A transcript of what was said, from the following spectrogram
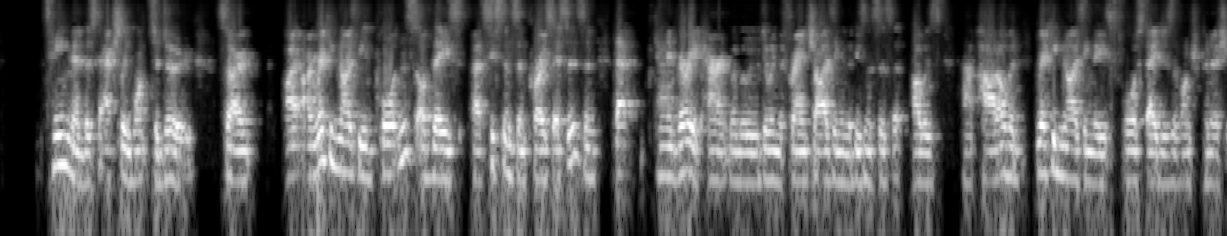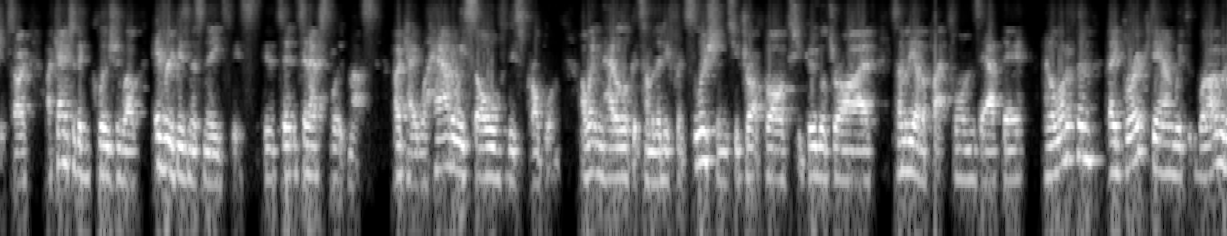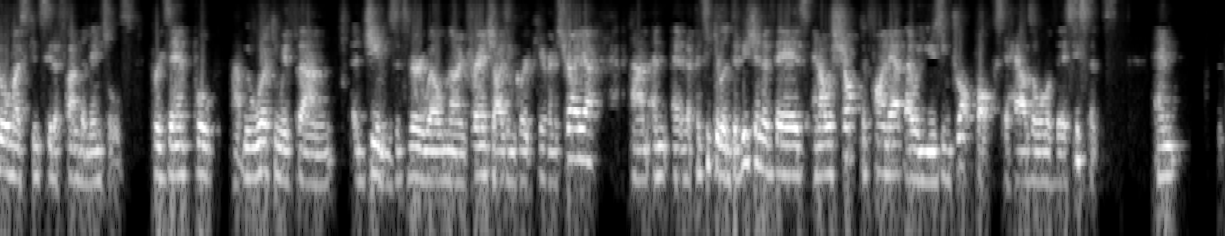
team members to actually want to do. So I, I recognize the importance of these uh, systems and processes and that became very apparent when we were doing the franchising and the businesses that I was uh, part of and recognizing these four stages of entrepreneurship. So I came to the conclusion, well, every business needs this. It's, it's an absolute must. Okay, well, how do we solve this problem? I went and had a look at some of the different solutions, your Dropbox, your Google Drive, some of the other platforms out there, and a lot of them, they broke down with what I would almost consider fundamentals. For example, uh, we were working with um, Jim's. It's a very well-known franchising group here in Australia, um, and, and, a particular division of theirs. And I was shocked to find out they were using Dropbox to house all of their systems. And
